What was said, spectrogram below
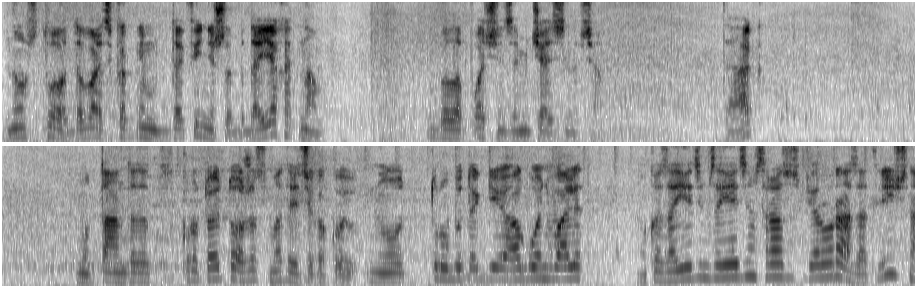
Ну что, давайте как-нибудь до финиша доехать нам. Было бы очень замечательно все. Так. Мутант этот крутой тоже, смотрите какой. У него трубы такие, огонь валит. Ну-ка, заедем, заедем сразу с первого раза. Отлично.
